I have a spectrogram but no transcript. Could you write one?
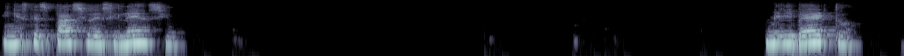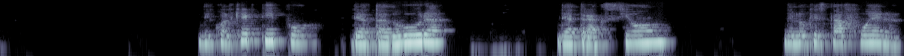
En este espacio de silencio, me liberto de cualquier tipo de atadura, de atracción, de lo que está afuera.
